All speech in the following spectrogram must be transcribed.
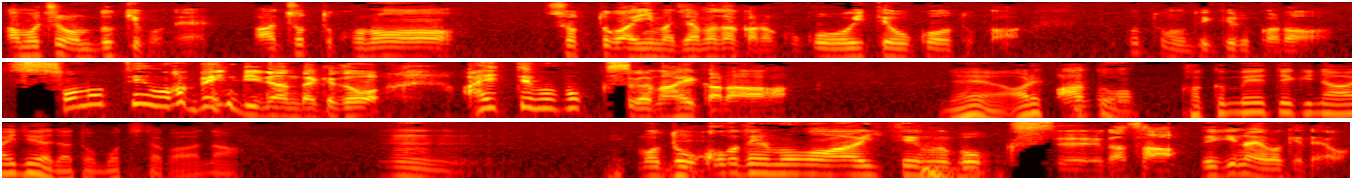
あ、もちろん武器もね、あ、ちょっとこのショットが今邪魔だからここ置いておこうとか、こともできるから、その点は便利なんだけど、アイテムボックスがないから、ねえ、あれ、あと革命的なアイデアだと思ってたからな。うん。もうどこでもアイテムボックスがさ、できないわけだよ。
